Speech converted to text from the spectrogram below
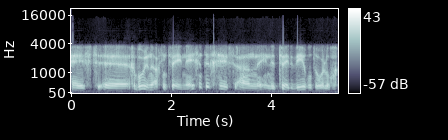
Heeft, eh, geboren in 1892. Heeft aan, in de Tweede Wereldoorlog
